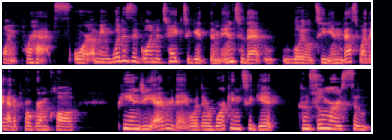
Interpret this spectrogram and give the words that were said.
point, perhaps. Or, I mean, what is it going to take to get them into that loyalty? And that's why they had a program called P&G Everyday, where they're working to get consumers to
